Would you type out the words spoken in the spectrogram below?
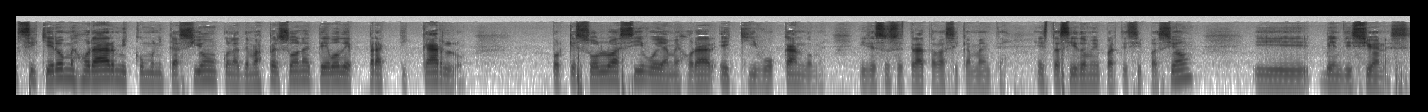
si quiero mejorar mi comunicación con las demás personas, debo de practicarlo, porque solo así voy a mejorar equivocándome. Y de eso se trata básicamente. Esta ha sido mi participación y bendiciones.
